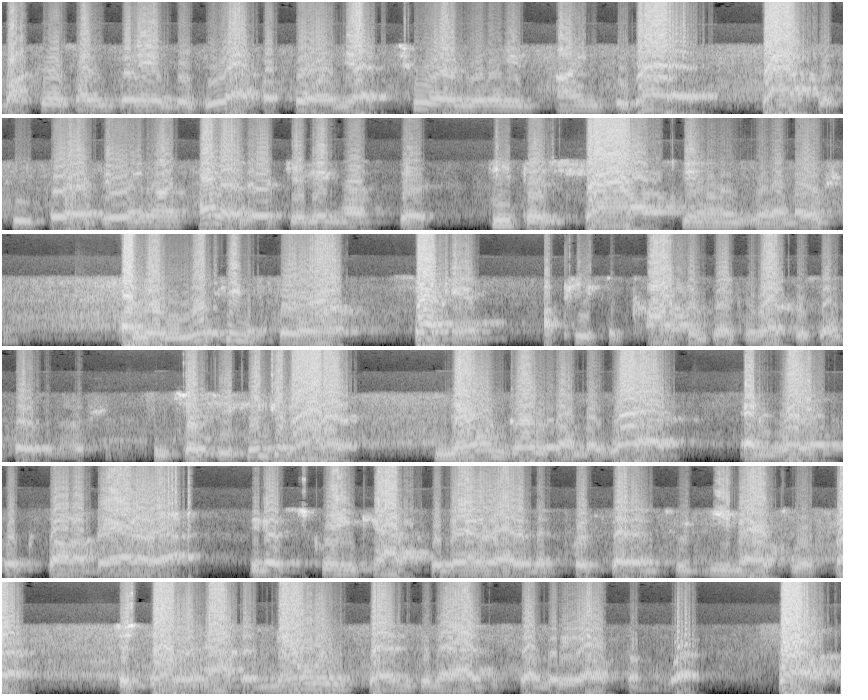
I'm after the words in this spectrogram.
marketers haven't been able to do that before, and yet 200 million times a day, that's what people are doing on Tenor. They're giving us their deepest thoughts, feelings, and emotions. And they're looking for, second, a piece of content that can represent those emotions. And so if you think about it, no one goes on the web and right-clicks on a banner ad, you know, screen caps the banner ad and then puts that into an email to a friend. Just doesn't happen. No one sends an ad to somebody else on the web. So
